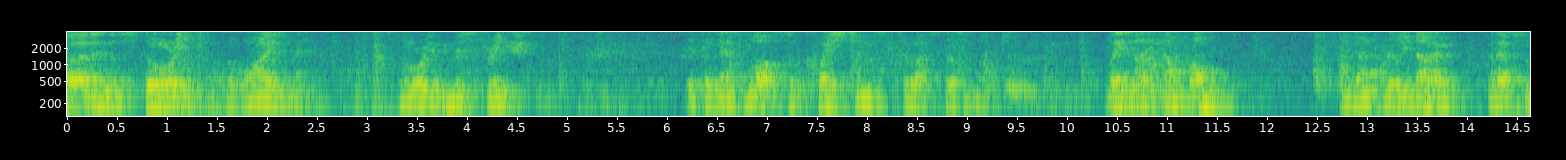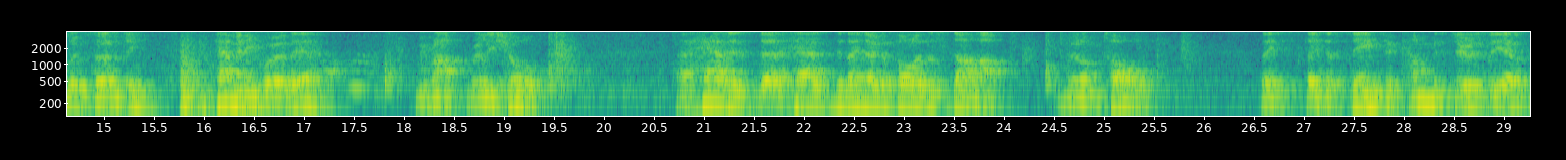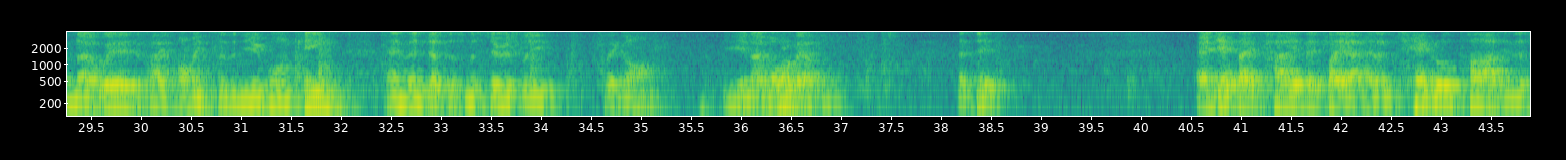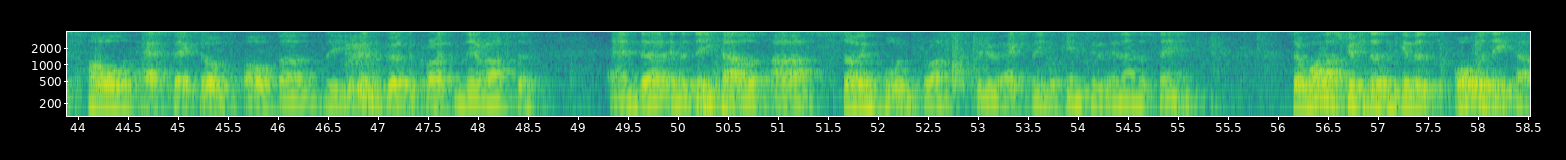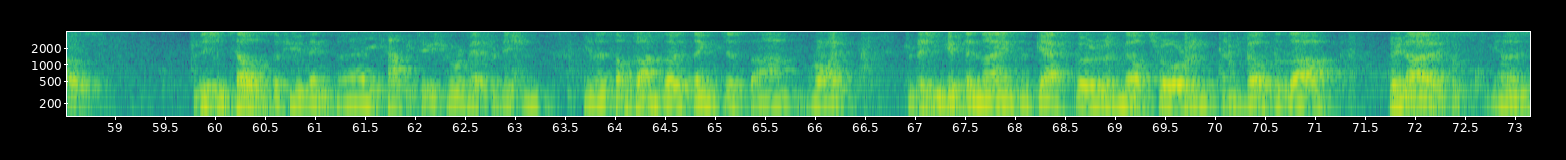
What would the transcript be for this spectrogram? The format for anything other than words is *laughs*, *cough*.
So then, the story of the wise man, the story of mystery, it presents lots of questions to us, does it not? Where did they come from? We don't really know with absolute certainty. How many were there? We aren't really sure. Uh, how did uh, how did they know to follow the star? We're not told. They, they just seem to come mysteriously out of nowhere to pay homage to the newborn king, and then just as mysteriously, they're gone. You hear no more about them. That's it. And yet they play, they play a, an integral part in this whole aspect of, of uh, the, the birth of Christ and thereafter. And, uh, and the details are so important for us to actually look into and understand. So while our scripture doesn't give us all the details, tradition tells us a few things. Well, you can't be too sure about tradition. You know, sometimes those things just aren't right. Tradition gives their names as Gaspar and Melchor and, and Belteshazzar. Who knows, you know?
